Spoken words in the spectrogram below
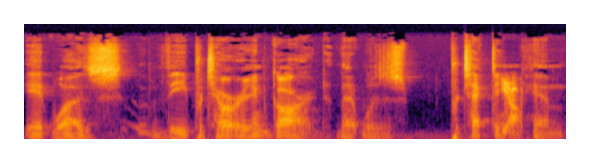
It was the Praetorian Guard that was protecting Yeah. him.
